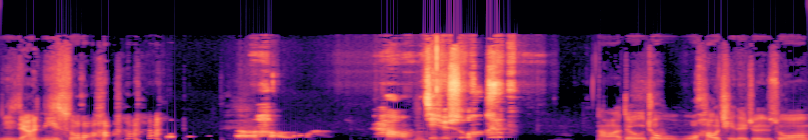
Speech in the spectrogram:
你讲，你说啊。呃，好了，好，你继续说。好啊，就就我好奇的就是说，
